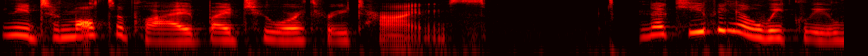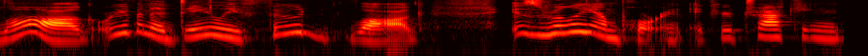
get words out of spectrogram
you need to multiply by two or three times. Now, keeping a weekly log or even a daily food log is really important if you're tracking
